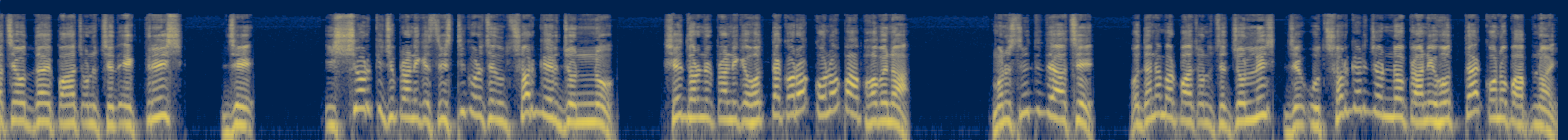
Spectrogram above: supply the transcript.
আছে অধ্যায় পাঁচ, অনুচ্ছেদ একত্রিশ, যে ঈশ্বর কিছু প্রাণীকে সৃষ্টি করেছেন উৎসর্গের জন্য। সেই ধরনের প্রাণীকে হত্যা করো, কোনো পাপ হবে না। মনুস্মৃতিতে আছে অধ্যায় নম্বর পাঁচ, অনুচ্ছেদ চল্লিশ, যে উৎসর্গের জন্য প্রাণী হত্যা কোনো পাপ নয়।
